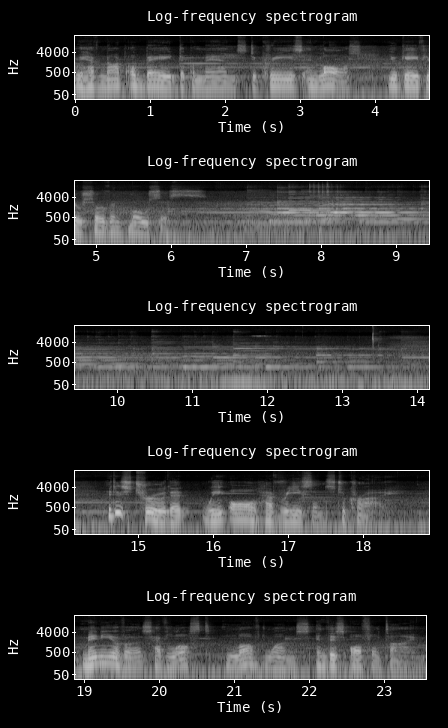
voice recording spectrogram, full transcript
We have not obeyed the commands, decrees, and laws you gave your servant Moses. It is true that we all have reasons to cry. Many of us have lost loved ones in this awful time.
